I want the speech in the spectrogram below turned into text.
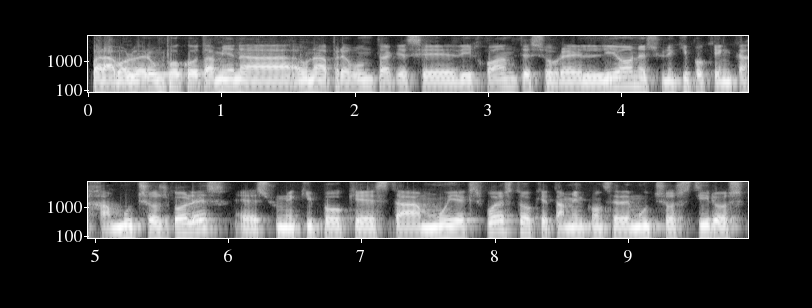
Para volver un poco también a una pregunta que se dijo antes sobre el Lyon, es un equipo que encaja muchos goles, es un equipo que está muy expuesto, que también concede muchos tiros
